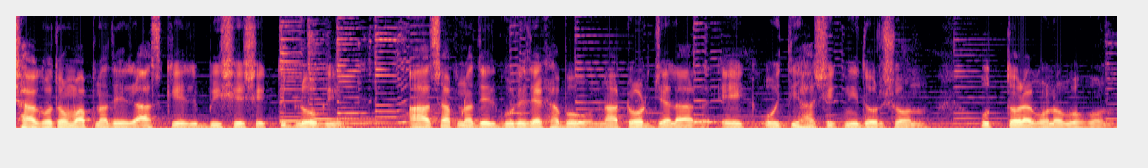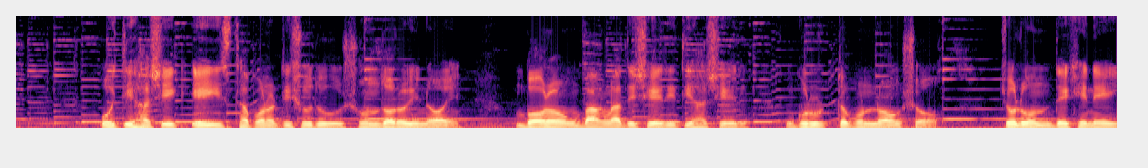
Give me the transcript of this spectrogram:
স্বাগতম আপনাদের আজকের বিশেষ একটি ব্লগে। আজ আপনাদের ঘুরে দেখাবো নাটোর জেলার এক ঐতিহাসিক নিদর্শন, উত্তরা গণভবন। ঐতিহাসিক এই স্থাপনাটি শুধু সুন্দরই নয়, বরং বাংলাদেশের ইতিহাসের গুরুত্বপূর্ণ অংশ। চলুন দেখে নেই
